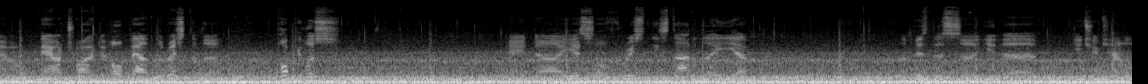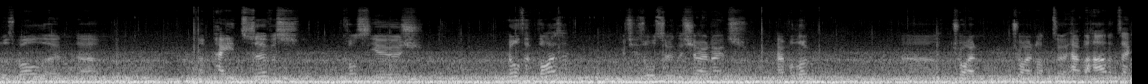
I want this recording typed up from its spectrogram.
and I'm now trying to help out the rest of the populace. Uh, yes, I've recently started a, um, a business uh, uh, YouTube channel as well, and um, a paid service concierge health advisor, which is also in the show notes. Have a look. Uh, try try not to have a heart attack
